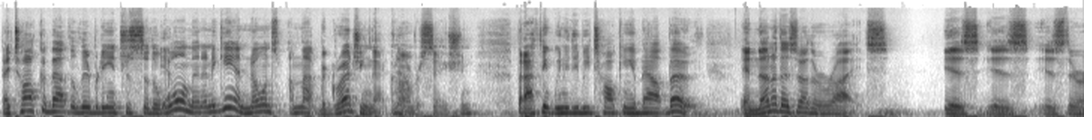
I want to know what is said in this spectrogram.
They talk about the liberty interest of the woman, and again, no one's. I'm not begrudging that conversation, but I think we need to be talking about both. And none of those other rights is is is there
